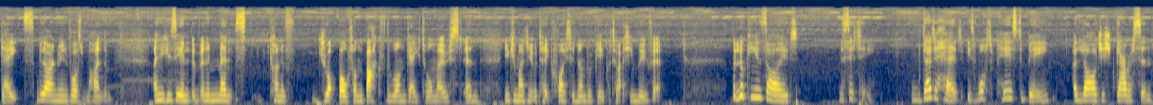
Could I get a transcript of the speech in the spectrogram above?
gates with iron reinforcement behind them. And you can see a, an immense kind of drop bolt on the back of the one gate almost, and you can imagine it would take quite a number of people to actually move it. But looking inside the city, dead ahead is what appears to be a largish garrison.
